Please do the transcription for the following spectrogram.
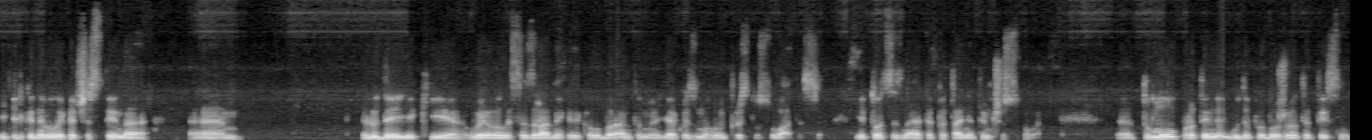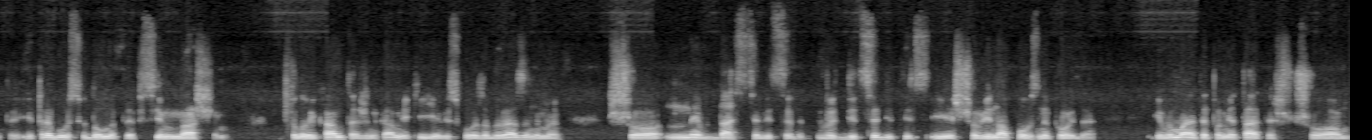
І тільки невелика частина ем, людей, які виявилися зрадниками і колаборантами, якось змогли пристосуватися. І то це, знаєте, питання тимчасове. Е, Тому противник буде продовжувати тиснути. І треба усвідомити всім нашим чоловікам та жінкам, які є військово зобов'язаними, що не вдасться відсидити, відсидітись і що війна повз не пройде. І ви маєте пам'ятати, що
